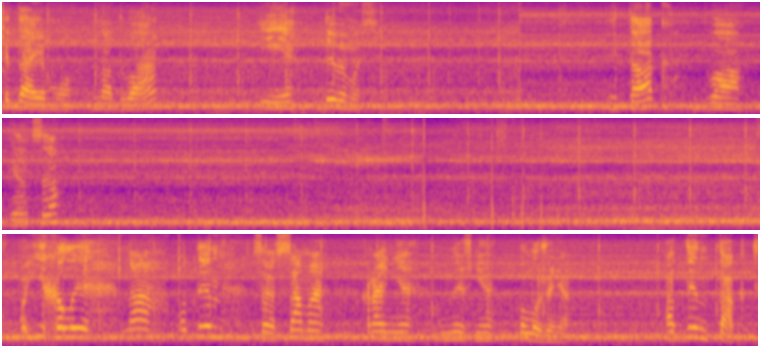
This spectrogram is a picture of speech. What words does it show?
Скидаємо на 2 і дивимось. І так, 2 Гц. Поїхали на один, це саме крайнє нижнє положення. Один такт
